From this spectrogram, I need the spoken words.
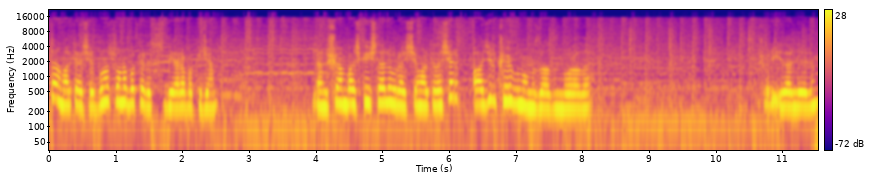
Tamam arkadaşlar buna sonra bakarız. Bir ara bakacağım. Yani şu an başka işlerle uğraşacağım arkadaşlar. Acil köy bulmamız lazım bu arada. Şöyle ilerleyelim.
